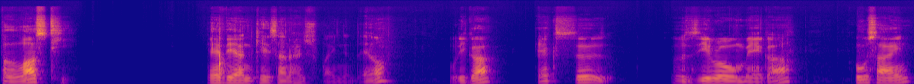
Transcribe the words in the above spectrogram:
velocity에 대한 계산을 할 수가 있는데요. 우리가 x 0 오메가 코사인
